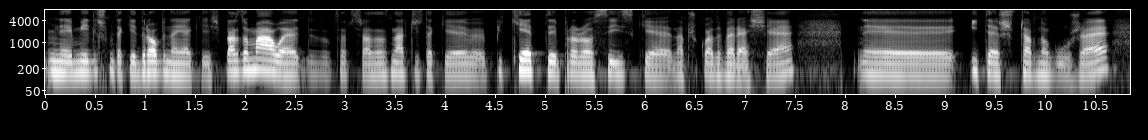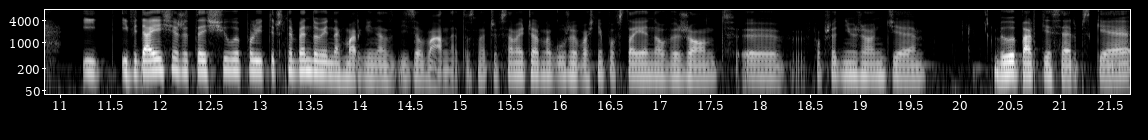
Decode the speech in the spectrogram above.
Y, mieliśmy takie drobne jakieś, bardzo małe, to trzeba zaznaczyć, takie pikiety prorosyjskie, na przykład w Eresie i też w Czarnogórze. I, I wydaje się, że te siły polityczne będą jednak marginalizowane. To znaczy w samej Czarnogórze właśnie powstaje nowy rząd. W poprzednim rządzie były partie serbskie,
